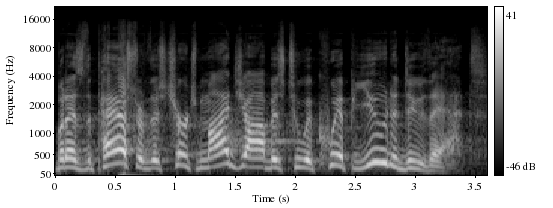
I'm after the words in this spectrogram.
But as the pastor of this church, my job is to equip you to do that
